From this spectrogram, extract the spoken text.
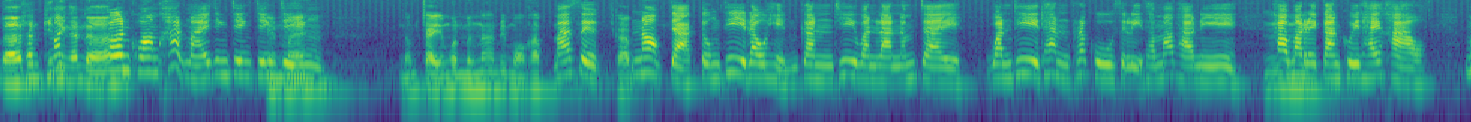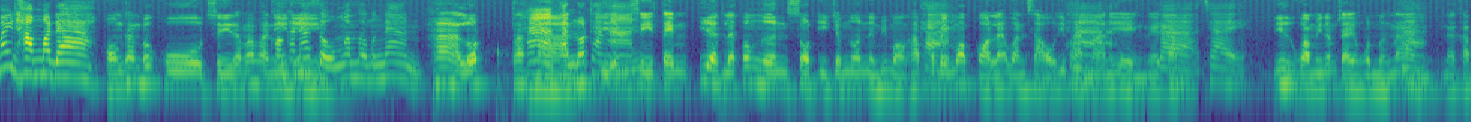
เหรอท่านคิดอย่างนั้นเหรอเกินความคาดหมายจริง ๆจเห็นไหมริงน้ำใจของคนเมืองน่านพี่หมอครับๆมาศึกครับนอกจากตรงที่เราเห็นกันที่วันลานน้ำใจ วันที่ท่านพระครูสิริธรรมพานีอืมเข้ามารายการคุยท้ายข่าว ไม่ธรรมดา ของท่านพระครูศรีธรรมพาขอนีงคณะนี่สงฆ์อำเภอเมืองน่านห้ารถทหาห้ารคันรถทหาร GMC เต็มเอียดแล้วก็เงินสดอีกจำนวนหนึ่งพี่หมอครับค่ะก็ไปมอบก่อนและวันเสาร์ที่ผ่านมานี่เองนะครับค่ะใช่นี่คือความมีน้ำใจของคนเมืองน่านค่ะนะครับ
